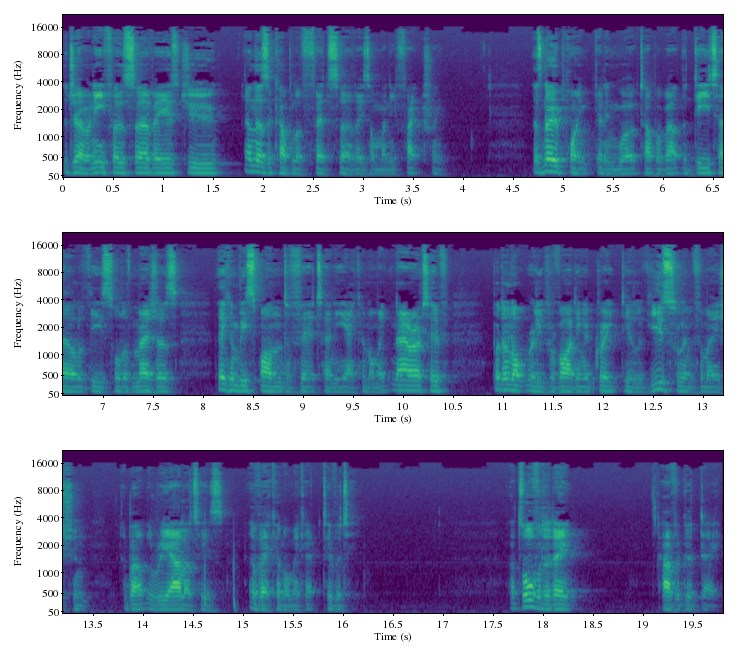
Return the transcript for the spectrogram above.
The German IFO survey is due, and there's a couple of Fed surveys on manufacturing. There's no point getting worked up about the detail of these sort of measures they can be spun to fit any economic narrative, but are not really providing a great deal of useful information about the realities of economic activity. That's all for today. Have a good day.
